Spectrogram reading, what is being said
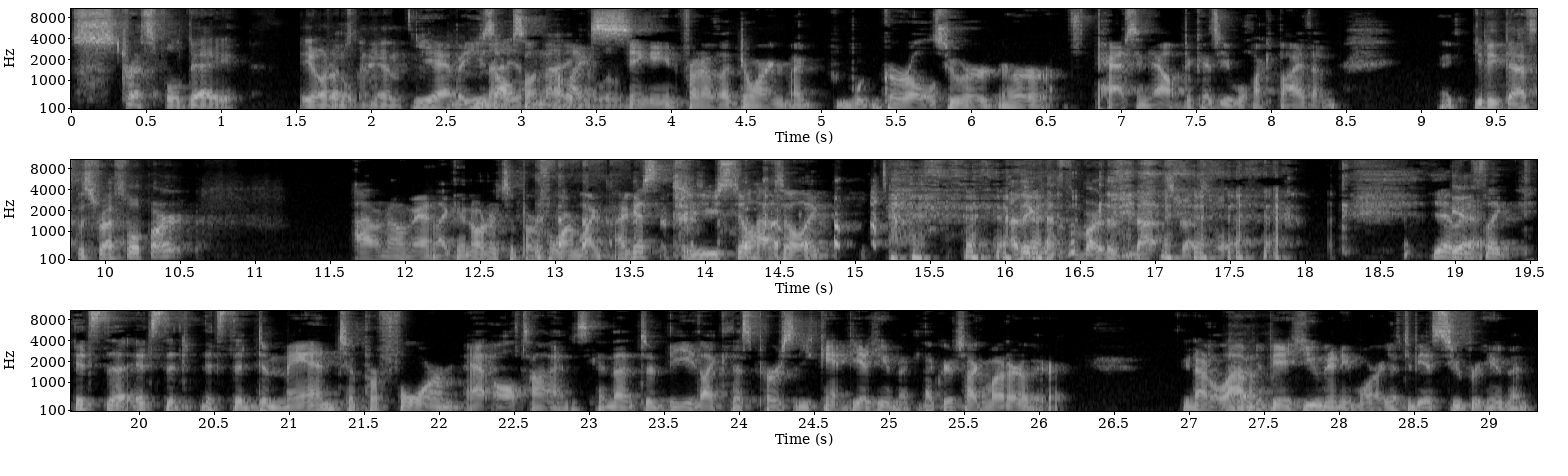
stressful day. You know what I'm saying? Yeah, but he's Not also even- not, not like a little bit. singing in front of adoring like w- girls who are, are passing out because he walked by them. You think that's the stressful part? I don't know, man. Like in order to perform, like I guess you still have to like. I think that's the part that's not stressful. Yeah, but Yeah. it's like it's the it's the it's the demand to perform at all times, and then to be like this person. You can't be a human, like we were talking about earlier. You're not allowed Yeah. to be a human anymore. You have to be a superhuman,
